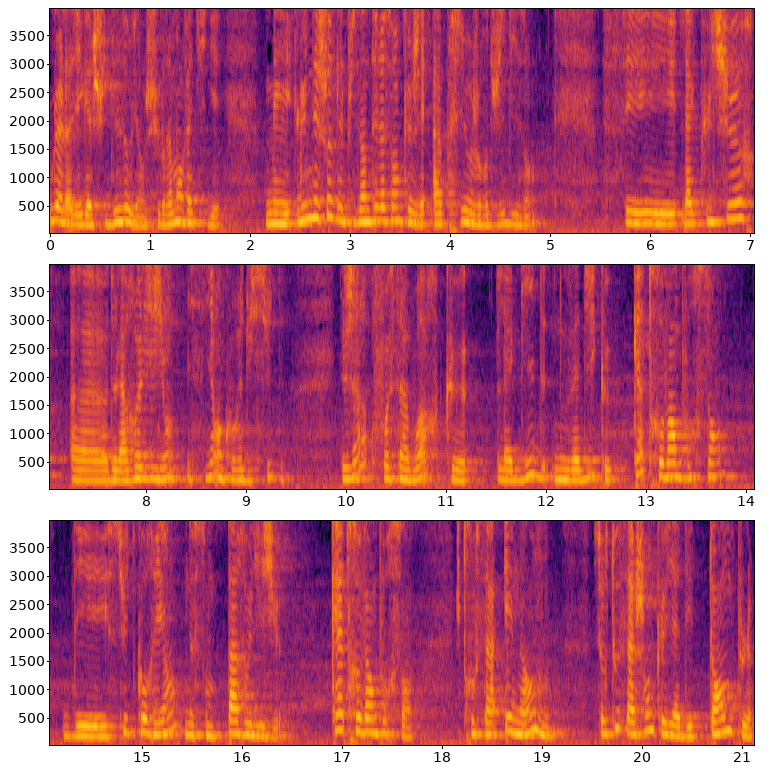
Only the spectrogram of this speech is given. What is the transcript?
Ouh là les gars, je suis désolée, hein, je suis vraiment fatiguée. Mais l'une des choses les plus intéressantes que j'ai appris aujourd'hui, disons, c'est la culture euh, de la religion ici en Corée du Sud. Déjà, il faut savoir que la guide nous a dit que 80% des Sud-Coréens ne sont pas religieux. 80%. Je trouve ça énorme, surtout sachant qu'il y a des temples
